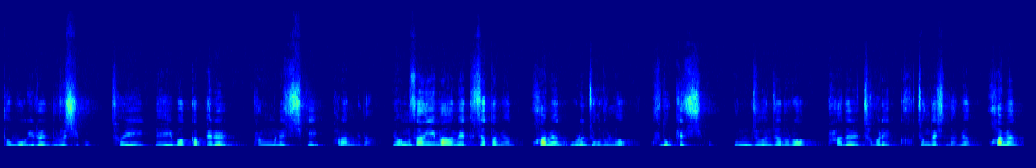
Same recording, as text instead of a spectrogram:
더보기를 누르시고 저희 네이버 카페를 방문해 주시기 바랍니다. 영상이 마음에 드셨다면 화면 오른쪽을 눌러 구독해 주시고 음주운전으로 받을 처벌이 걱정되신다면 화면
